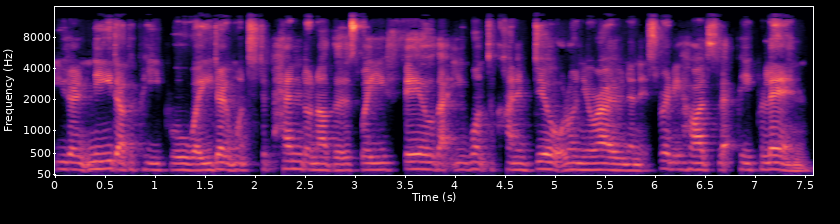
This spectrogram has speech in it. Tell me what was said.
you don't need other people, where you don't want to depend on others, where you feel that you want to kind of do it all on your own and it's really hard to let people in?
